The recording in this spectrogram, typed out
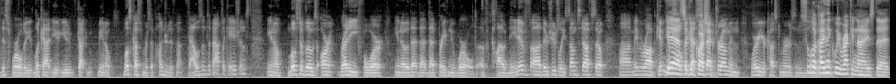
this world? You look at you you've got you know most customers have hundreds if not thousands of applications. You know most of those aren't ready for you know that that, that brave new world of cloud native. Uh, there's usually some stuff. So uh, maybe Rob, give, give yeah, us a little bit a that question. spectrum and where are your customers and. So look, I think we recognize that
